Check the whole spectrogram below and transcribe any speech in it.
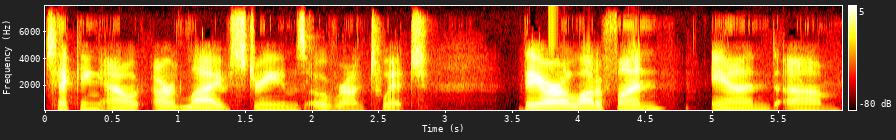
checking out our live streams over on Twitch. They are a lot of fun and um,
